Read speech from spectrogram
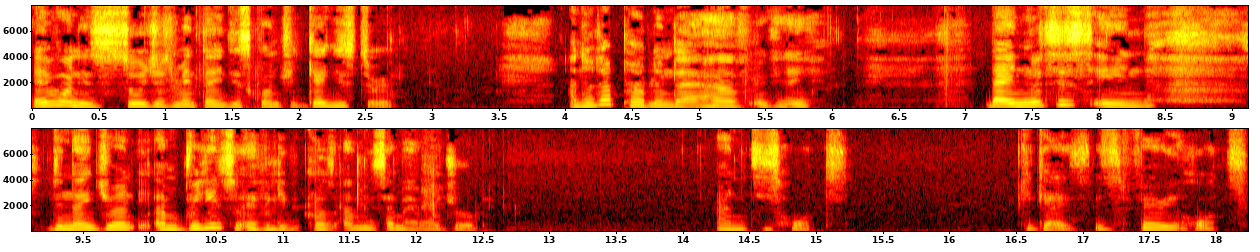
Everyone is so judgmental in this country. Get used to it. another problem that I have, okay, that I noticed in the Nigerian. I'm breathing so heavily because I'm inside my wardrobe, and it is hot. You guys, it's very hot,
